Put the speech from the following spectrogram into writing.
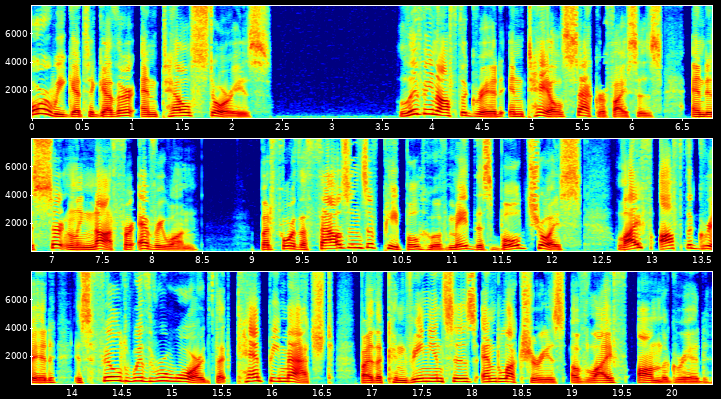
or we get together and tell stories. Living off the grid entails sacrifices and is certainly not for everyone. But for the thousands of people who have made this bold choice, life off the grid is filled with rewards that can't be matched by the conveniences and luxuries of life on the grid.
